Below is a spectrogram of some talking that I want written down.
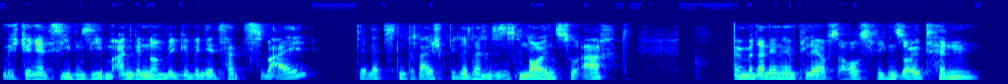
wir stehen jetzt 7-7 angenommen, wir gewinnen jetzt halt zwei der letzten drei Spiele, dann ist es 9 zu 8. Wenn wir dann in den Playoffs ausfliegen sollten,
